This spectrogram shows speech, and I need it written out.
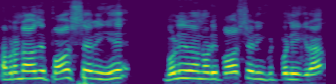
அப்புறம் ரெண்டாவது பவர் ஸ்டேரிங்கு பொலிரோனுடைய பவர் ஸ்டேரிங் ஃபிட் பண்ணிக்கிறான்.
